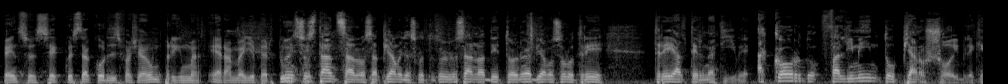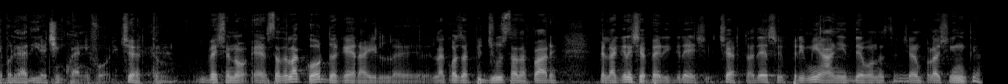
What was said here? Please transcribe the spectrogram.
penso che se questi accordi si facevano prima era meglio per tutti. Lui in sostanza, lo sappiamo, gli ascoltatori lo sanno, ha detto che noi abbiamo solo tre tre alternative, accordo, fallimento o piano Schäuble che voleva dire cinque anni fuori. Certo, invece no, è stato l'accordo che era il, la cosa più giusta da fare per la Grecia e per i greci. Certo, adesso i primi anni devono stringere un po' la cinghia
